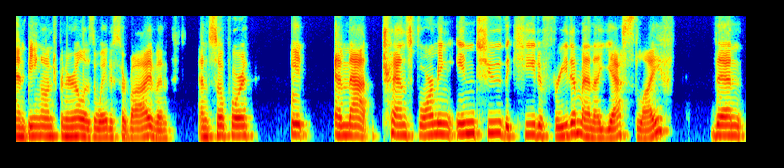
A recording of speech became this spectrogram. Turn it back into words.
and being entrepreneurial as a way to survive and and so forth, it and that transforming into the key to freedom and a yes life, then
